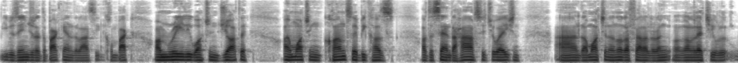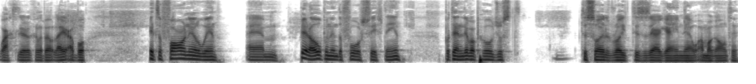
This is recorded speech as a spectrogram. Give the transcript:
he was injured at the back end of the last season. Come back, I'm really watching Jota. I'm watching Konaté because of the centre half situation, and I'm watching another fella that I'm, I'm going to let you wax lyrical about later. But it's a four 0 win. Um, bit open in the first fifteen, but then Liverpool just decided, right, this is our game now, and we're going to,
